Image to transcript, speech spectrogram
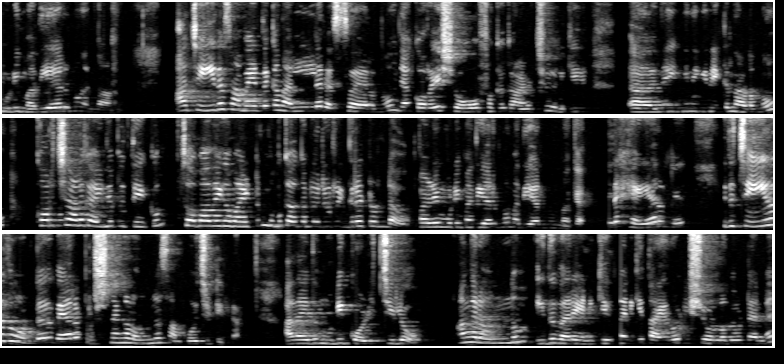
മുടി മതിയായിരുന്നു എന്നാണ്. ആ ചെയ്ത സമയത്തൊക്കെ നല്ല രസമായിരുന്നു. ഞാൻ കുറെ ഷോ ഓഫ് ഒക്കെ കാണിച്ചു. എനിക്ക് ഇങ്ങനെ ഇങ്ങനെയൊക്കെ നടന്നു. കുറച്ചാൾ കഴിഞ്ഞപ്പോഴത്തേക്കും സ്വാഭാവികമായിട്ടും നമുക്ക് അങ്ങനെ ഒരു റിഗ്രറ്റ് ഉണ്ടാവും. പഴയ മുടി മതിയായിരുന്നു മതിയായിരുന്നു എന്നൊക്കെ. എന്റെ ഹെയറിൽ ഇത് ചെയ്തതുകൊണ്ട് വേറെ പ്രശ്നങ്ങളൊന്നും സംഭവിച്ചിട്ടില്ല. അതായത് മുടി കൊഴിച്ചിലോ അങ്ങനെ ഒന്നും ഇതുവരെ എനിക്ക് എനിക്ക് തൈറോയ്ഡ് ഇഷ്യൂ ഉള്ളതുകൊണ്ട് തന്നെ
